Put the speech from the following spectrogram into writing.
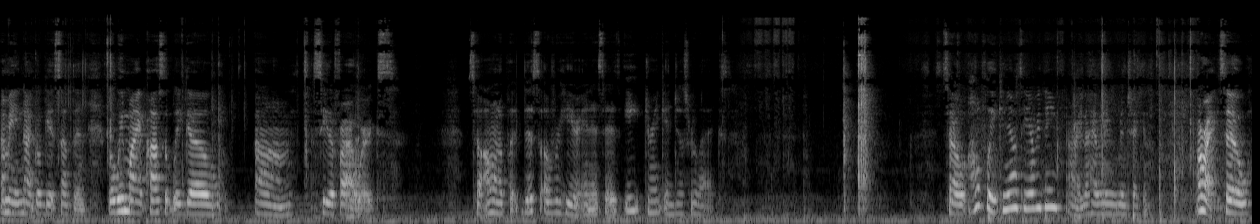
I mean, not go get something, but we might possibly go um, see the fireworks. So I want to put this over here and it says eat, drink, and just relax. So hopefully, can y'all see everything? All right, I haven't even been checking. All right, so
